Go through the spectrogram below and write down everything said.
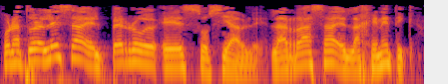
Por naturaleza el perro es sociable, la raza es la genética.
